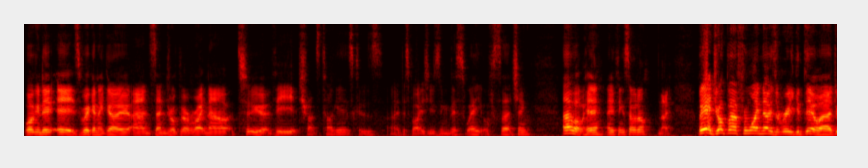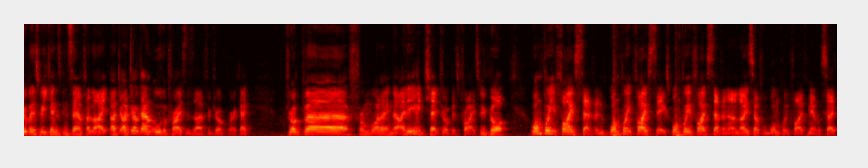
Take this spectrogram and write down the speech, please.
What we're going to do is we're going to go and send Drogba right now to the trans targets because I despise using this way of searching. Oh, uh, well, here. Anything sold on? No. But yeah, Drogba, from what I know, is a really good deal. Uh, Drogba this weekend's been selling for like... I, I dropped down all the prices though for Drogba, okay? Drogba, from what I know, I didn't even check Drogba's price. We've got 1.57, 1.56, 1.57, and I know yourself for 1.5 mil. So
